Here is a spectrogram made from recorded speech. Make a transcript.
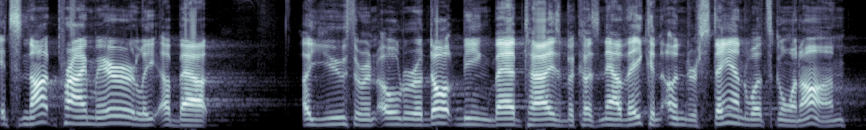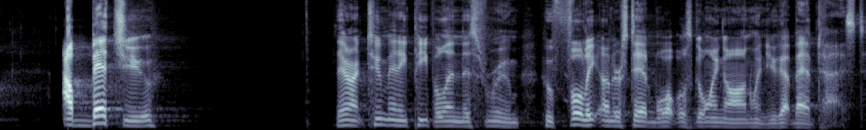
It's not primarily about a youth or an older adult being baptized because now they can understand what's going on, I'll bet you there aren't too many people in this room who fully understand what was going on when you got baptized.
